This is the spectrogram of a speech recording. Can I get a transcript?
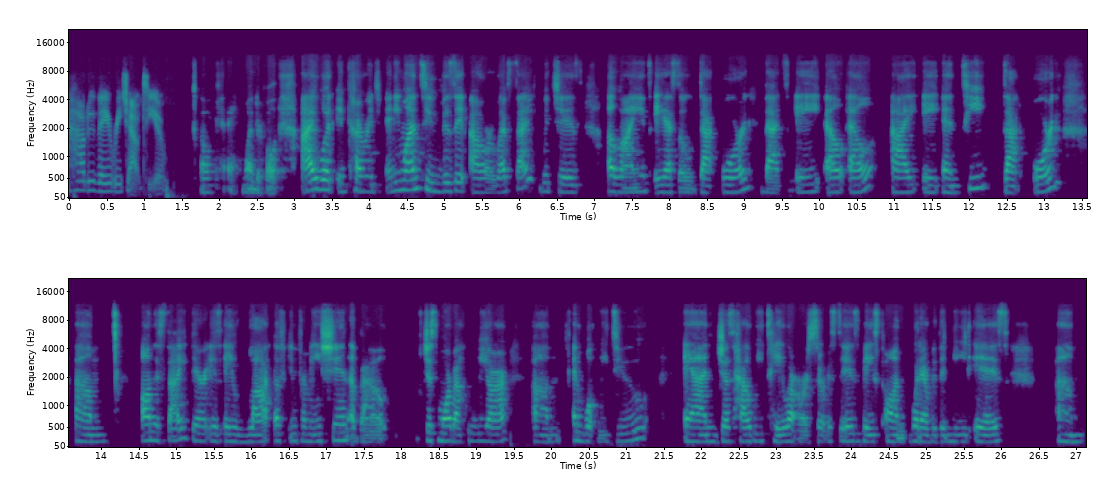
how do they reach out to you? Okay, wonderful. I would encourage anyone to visit our website, which is alliantaso.org. That's A L L I A N T.org. Um, on the site, there is a lot of information about just more about who we are um, and what we do and just how we tailor our services based on whatever the need is. Um,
